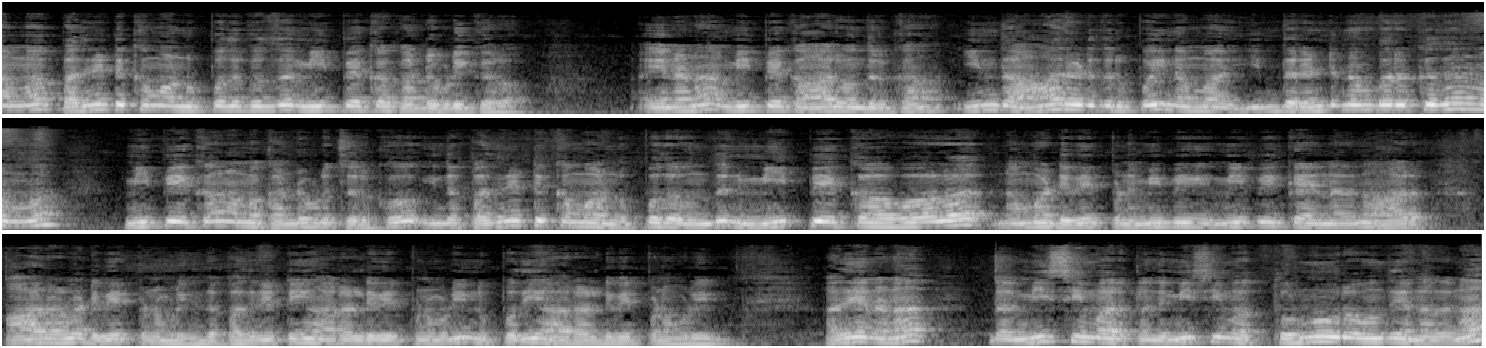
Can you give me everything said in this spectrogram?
நம்ம பதினெட்டு கமா முப்பதுக்கு தான் மீபேக்கா கண்டுபிடிக்கிறோம். என்னன்னா மீபேக்கா ஆறு வந்திருக்கான் இந்த ஆறு எடுத்துட்டு போய் நம்ம இந்த ரெண்டு நம்பருக்கு தான் நம்ம மீபேக்கா நம்ம கண்டுபிடிச்சிருக்கோம். இந்த பதினெட்டு கமா முப்பதை வந்து மீபேக்காவால நம்ம டிவைட் பண்ண மீபே மீபேக்கா என்னதுன்னா ஆறு ஆறால டிவைட் பண்ண முடியும். இந்த பதினெட்டையும் ஆறால் டிவைட் பண்ண முடியும் முப்பதையும் ஆறால் டிவைட் பண்ண முடியும். அது என்னன்னா இந்த மீசிமா இருக்குல்ல இந்த மீசிமா தொண்ணூறு வந்து என்னதுன்னா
